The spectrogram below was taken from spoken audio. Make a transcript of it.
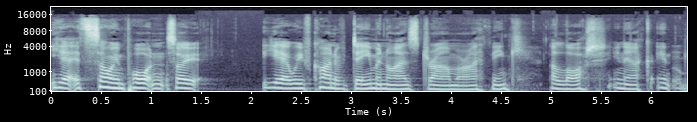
yeah, it's so important. So, yeah, we've kind of demonized drama, I think, a lot in our. In, like-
